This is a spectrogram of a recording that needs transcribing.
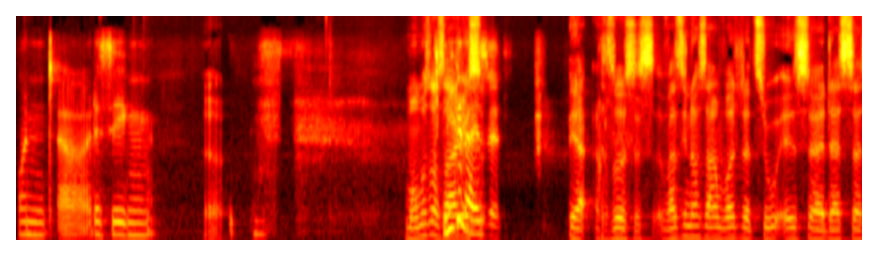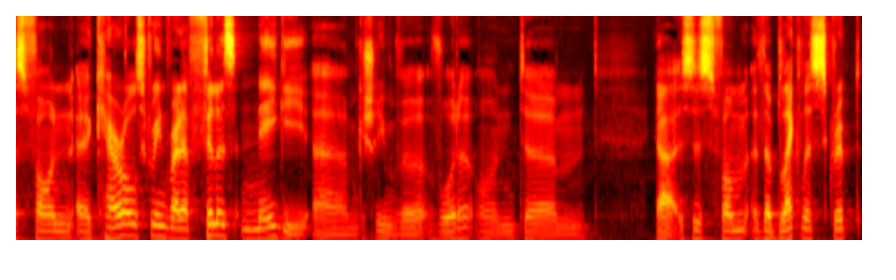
Und äh, deswegen Man muss auch sagen, it. ja, so ist es. Was ich noch sagen wollte dazu ist, äh, dass das von äh, Carol Screenwriter Phyllis Nagy ähm, geschrieben wur- wurde und ähm, ja, es ist vom The Blacklist Script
